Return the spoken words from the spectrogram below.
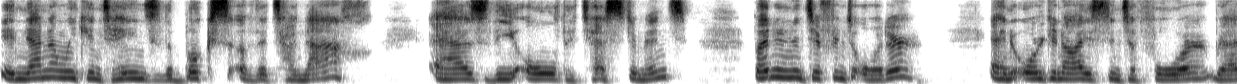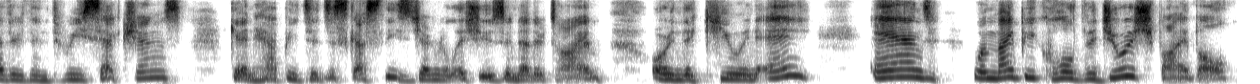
it not only contains the books of the Tanakh as the Old Testament, but in a different order and organized into four rather than three sections. Again, happy to discuss these general issues another time or in the Q&A. And what might be called the Jewish Bible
